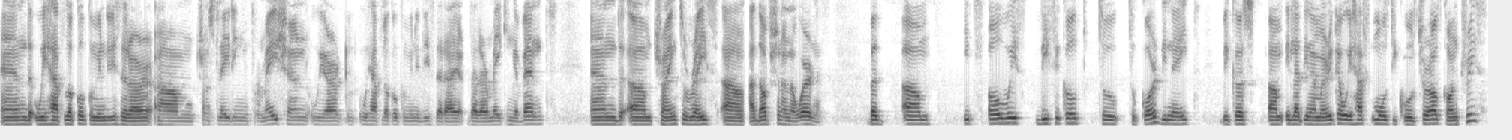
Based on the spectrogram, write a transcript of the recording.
And we have local communities that are um, translating information. We are we have local communities that are that are making events and um, trying to raise um, adoption and awareness. But um, it's always difficult to to coordinate because um, in latin america we have multicultural countries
